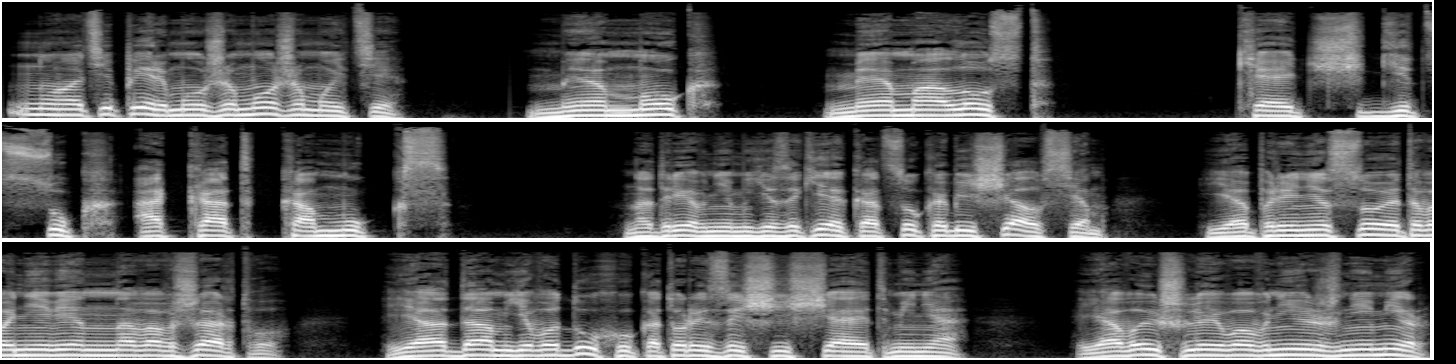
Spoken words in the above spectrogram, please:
«Ну а теперь мы уже можем уйти». «Мемук, мемалуст, кетчгицук акат камукс». На древнем языке Кацук обещал всем — я принесу этого невинного в жертву. Я отдам его духу, который защищает меня. Я вышлю его в Нижний мир,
